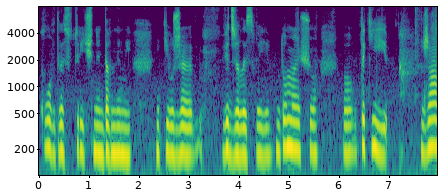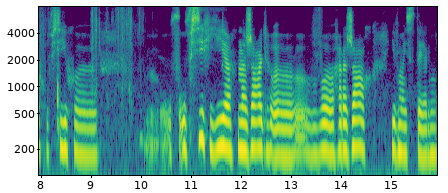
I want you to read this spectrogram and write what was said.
ковдри сторічної давнини, які вже віджили своє. Думаю, що такий жах у всіх. е, у всіх є, на жаль, е, в гаражах і в майстерні.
